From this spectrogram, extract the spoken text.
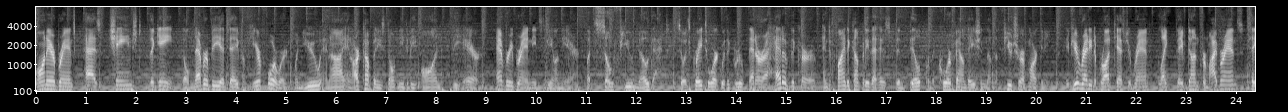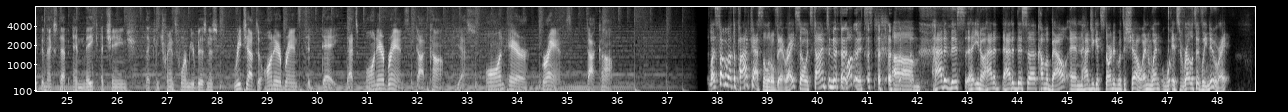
On Air Brands has changed the game. There'll never be a day from here forward when you and I and our companies don't need to be on the air. Every brand needs to be on the air, but so few know that. So it's great to work with a group that are ahead of the curve and to find a company that has been built on the core foundation of the future of marketing. If you're ready to broadcast your brand like they've done for my brands, take the next step and make a change that can transform your business. Reach out to On Air Brands today. That's onairbrands.com. Yes, onairbrands.com. Let's talk about the podcast a little bit, right? So it's time to meet the Muppets. um, how did this, uh, you know, how did how did this uh, come about, and how did you get started with the show? And when it's relatively new, right?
